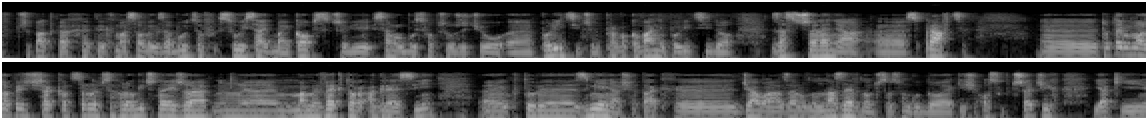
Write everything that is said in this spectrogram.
w przypadkach tych masowych zabójców suicide by cops, czyli samobójstwo przy użyciu e, policji, czyli prowokowanie policji do zastrzelenia e, sprawcy. E, Tutaj można powiedzieć tak od strony psychologicznej, że mm, e, mamy wektor agresji, e, który zmienia się, tak? Działa zarówno na zewnątrz w stosunku do jakichś osób trzecich, jak i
